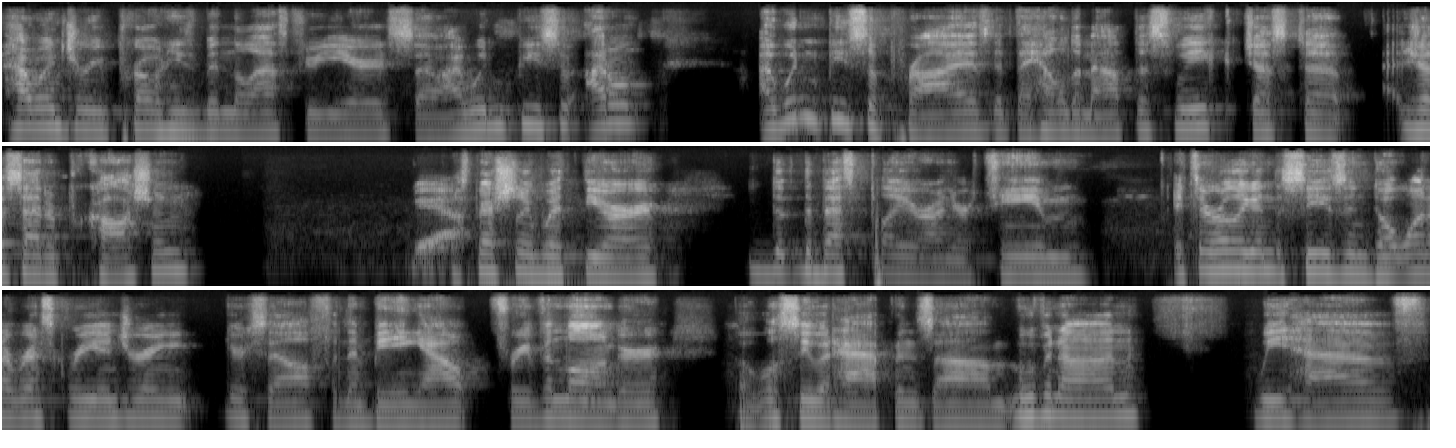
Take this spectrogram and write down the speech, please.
how injury prone he's been the last few years. So I wouldn't be so I don't I wouldn't be surprised if they held him out this week just to just out of precaution. Yeah. Especially with your the, the best player on your team. It's early in the season. Don't want to risk re-injuring yourself and then being out for even longer. But we'll see what happens. Um, moving on, we have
